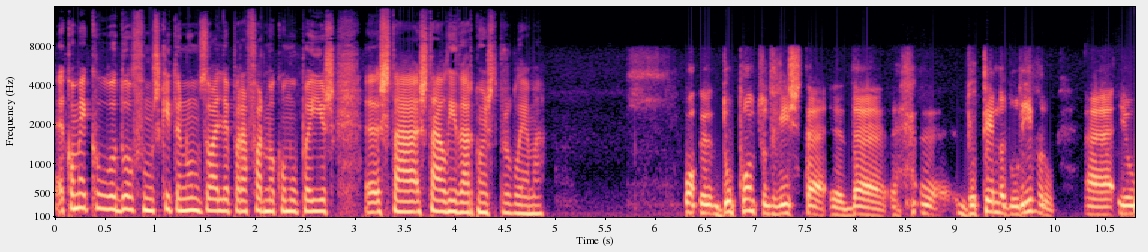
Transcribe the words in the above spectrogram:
Eh, como é que o Adolfo Mosquita Nunes olha para a forma como o país está, está a lidar com este problema? Eh, do ponto de vista eh, da, eh, do tema do livro, eu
